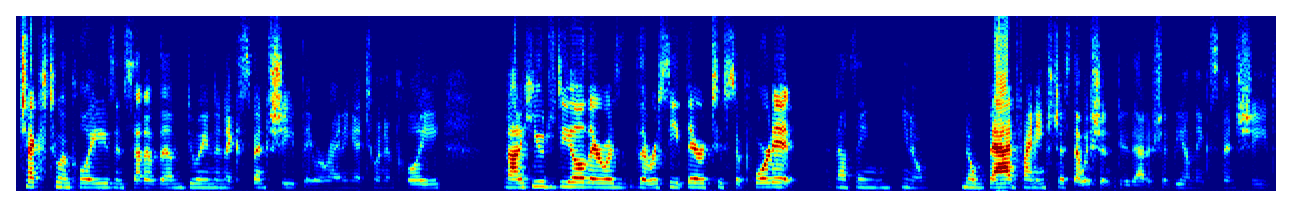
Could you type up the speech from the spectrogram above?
checks to employees instead of them doing an expense sheet, they were writing it to an employee. Not a huge deal. There was the receipt there to support it. Nothing, you know, no bad findings, just that we shouldn't do that. It should be on the expense sheet.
